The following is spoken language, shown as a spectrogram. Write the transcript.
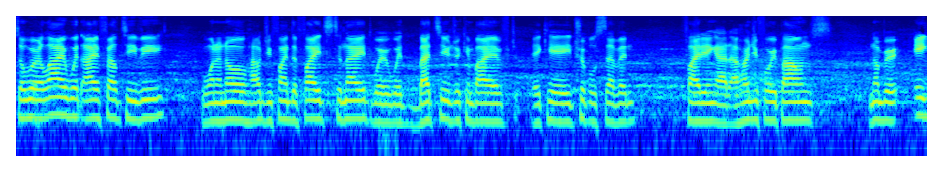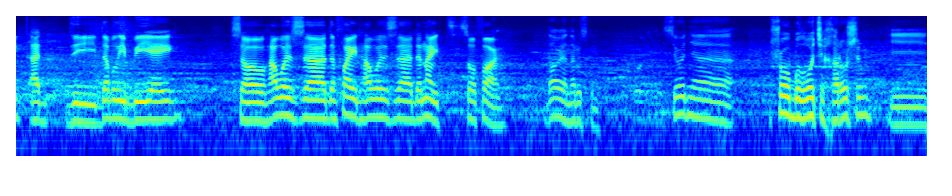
So we're live with IFL TV. We want to know how did you find the fights tonight? We're with Batsir Jukembayev, aka Triple Seven, fighting at 140 pounds, number eight at the WBA. So how was uh, the fight? How was uh, the night so far? Давай на русском. Сегодня шоу было очень хорошим, и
